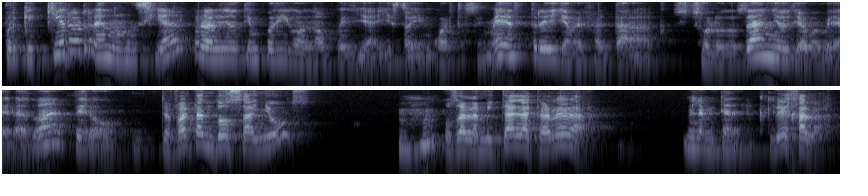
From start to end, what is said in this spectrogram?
porque quiero renunciar, pero al mismo tiempo digo, no, pues ya, ya estoy en cuarto semestre, ya me falta solo dos años, ya me voy a graduar, pero... ¿Te faltan dos años? O sea, la mitad de la carrera. La mitad de la carrera. Déjala.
